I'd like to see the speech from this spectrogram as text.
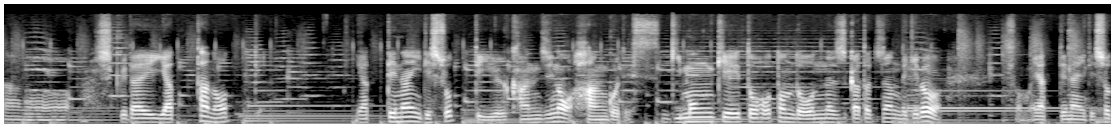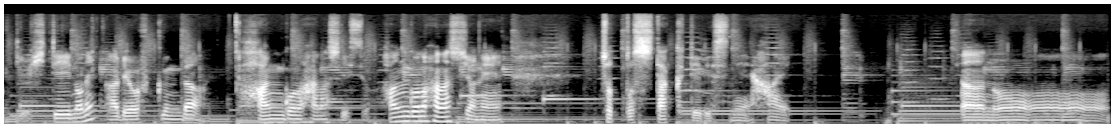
あのー、宿題やったのって、やってないでしょっていう感じの半語です。疑問形とほとんど同じ形なんだけど、そのやってないでしょっていう否定のね、あれを含んだ半語の話ですよ。半語の話をね、ちょっとしたくてですね、はい。あの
